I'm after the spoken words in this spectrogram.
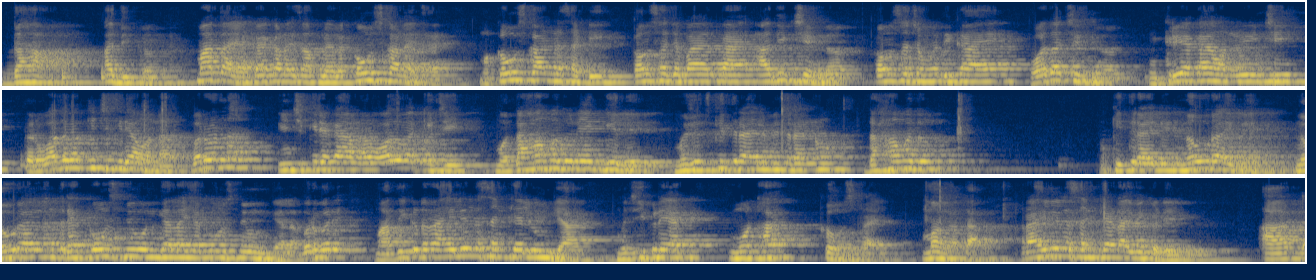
दहा अधिक. मग आता या काय काढायचं आपल्याला? कंस काढायचा आहे. मग कंस काढण्यासाठी कंसाच्या बाहेर काय? अधिक चिन्ह. कंसाच्या मध्ये काय? वजा चिन्ह. क्रिया काय होणार यांची? तर वजाबाकीची क्रिया होणार. बरोबर ना? यांची क्रिया काय होणार? वजाबाकीची. मग दहा मधून एक गेले. म्हणजेच किती राहिले मित्रांनो? दहा मधून किती राहिले? नऊ राहिले. नऊ राहिल्यानंतर ह्या कंस निघून गेला ह्या कंस निघून गेला. बरोबर आहे? मग आता इकडे राहिलेल्या संख्या लिहून घ्या. म्हणजे इकडे एक मोठा कंस राहील. मग आता राहिलेल्या संख्या डावीकडे आठ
